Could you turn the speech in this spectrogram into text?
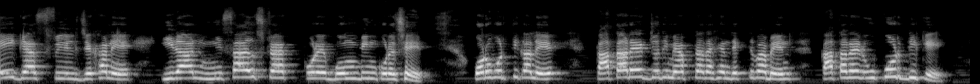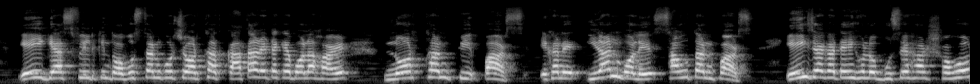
এই গ্যাস ফিল্ড যেখানে ইরান মিসাইল স্ট্র্যাক করে বোম্বিং করেছে। পরবর্তীকালে কাতারের যদি ম্যাপটা দেখেন, দেখতে পাবেন কাতারের উপর দিকে এই গ্যাস ফিল্ড কিন্তু অবস্থান করছে। অর্থাৎ কাতার এটাকে বলা হয় নর্থার্ন পার্স এখানে ইরান বলে সাউথার্ন পার্স এই জায়গাটাই হলো বুসেহার শহর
